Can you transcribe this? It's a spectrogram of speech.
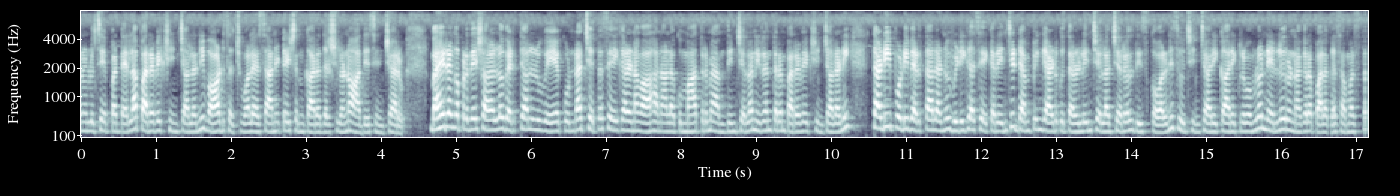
పనులు చేపట్టేలా పర్యవేక్షించాలని వార్డు సచివాలయ శానిటేషన్ కార్యదర్శులను ఆదేశించారు. బహిరంగ ప్రదేశాలలో వ్యర్థాలు వేయకుండా చెత్త సేకరణ వాహనాలకు మాత్రమే అందించేలా నిరంతరం పర్యవేక్షించాలని తడి పొడి వ్యర్థాలను విడిగా సేకరించి డంపింగ్ యార్డుకు తరలించేలా చర్యలు తీసుకోవాలని సూచించారు. ఈ కార్యక్రమంలో నెల్లూరు నగరపాలక సంస్థ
